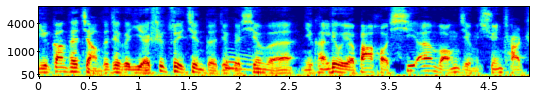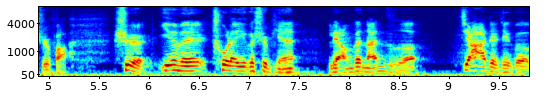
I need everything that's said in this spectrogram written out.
你刚才讲的这个也是最近的这个新闻。你看，六月八号，西安网警巡查执法，是因为出来一个视频，两个男子。夹着这个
